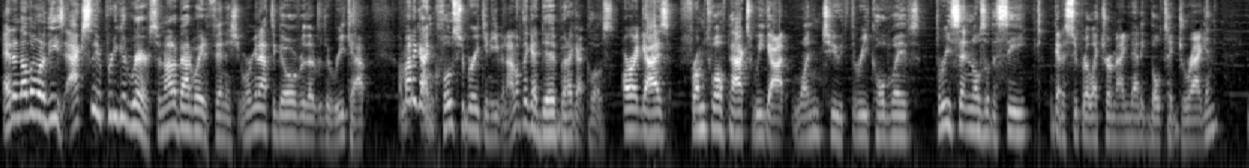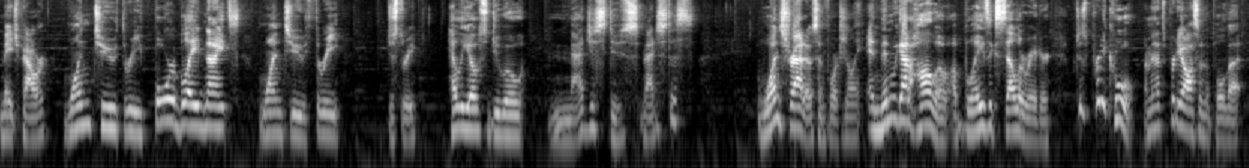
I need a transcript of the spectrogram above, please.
And another one of these, actually a pretty good rare, so not a bad way to finish. And we're going to have to go over the, the recap. I might have gotten close to breaking even. I don't think I did, but I got close. All right, guys, from 12 packs, we got one, two, three Cold Waves, three Sentinels of the Sea. We got a Super Electromagnetic Voltaic Dragon, Mage Power, one, two, three, four Blade Knights, one, two, three, just three, Helios Duo Magistus, Magistus? One Stratos, unfortunately. And then we got a Hollow, a Blaze Accelerator, which is pretty cool. I mean, that's pretty awesome to pull that.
